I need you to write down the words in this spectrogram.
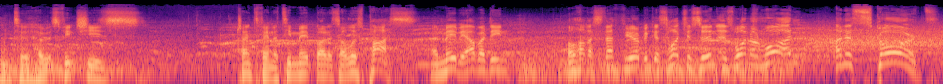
Into Howat's feet, she's trying to find a teammate, but it's a loose pass. And maybe Aberdeen will have a sniff here because Hutchison is one-on-one -on -one and has scored.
